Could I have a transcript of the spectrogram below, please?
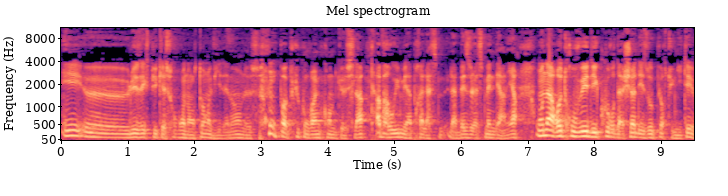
Et les explications qu'on entend, évidemment, ne sont pas plus convaincantes que cela. Ah bah oui, mais après la baisse de la semaine dernière, on a retrouvé des cours d'achat, des opportunités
